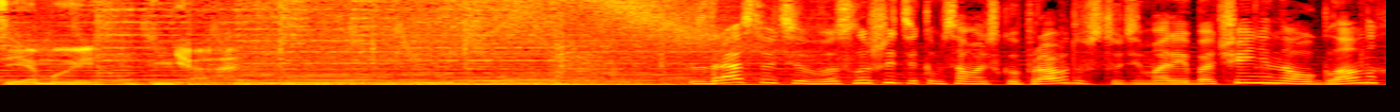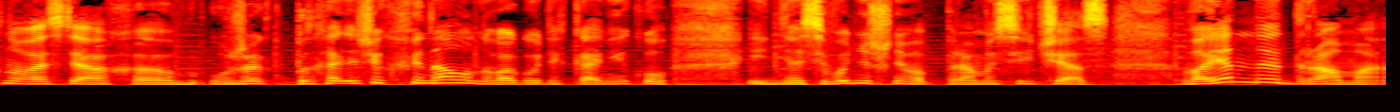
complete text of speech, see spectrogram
Темы дня. Здравствуйте, вы слушаете «Комсомольскую правду» в студии Марии Баченина. О главных новостях, э, уже подходящих к финалу новогодних каникул и дня сегодняшнего прямо сейчас. Военная драма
